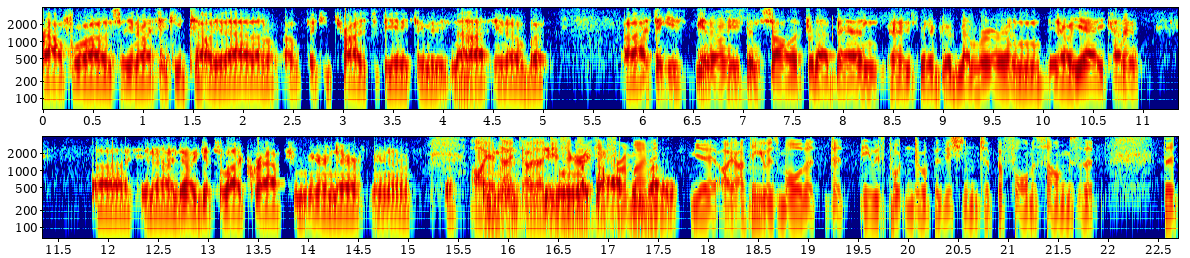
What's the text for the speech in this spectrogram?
Ralph was. You know, I think he'd tell you that. I don't, I don't think he tries to be anything that he's not. You know, but. Uh, I think he's, you know, he's been solid for that band. Uh, he's been a good member, and you know, yeah, he kind of Uh, you know, I know he gets a lot of crap from here and there. You know. Oh, yeah, don't, I don't disagree with you for a moment. Brothers. Yeah, I, I, think it was more that, that he was put into a position to perform songs that that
